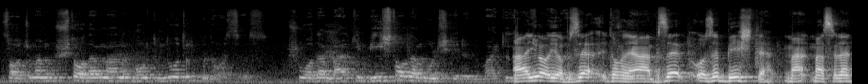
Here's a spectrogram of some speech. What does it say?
misol uchun mana uchta odam mani bordimda o'tiribdi deyapsiz shu odam balki beshta odam bo'lishi kerak edi balki ha yo'q yo'q biza to'g'ri ha biza o'zi beshta. Ma- masalan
